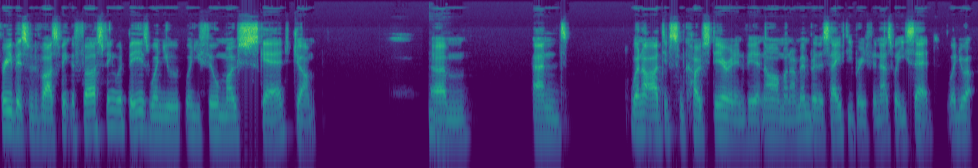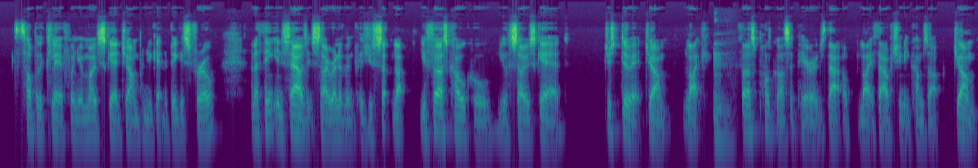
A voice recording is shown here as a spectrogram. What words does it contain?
Three bits of advice. I think the first thing would be is when you when you feel most scared, jump. Mm. Um, and when I, I did some coasteering in Vietnam, and I remember in the safety briefing, that's what he said. When you're up the top of the cliff, when you're most scared, jump and you get the biggest thrill. And I think in sales, it's so relevant because you're so, like your first cold call, you're so scared. Just do it, jump. Like mm. first podcast appearance, that like if that opportunity comes up, jump.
